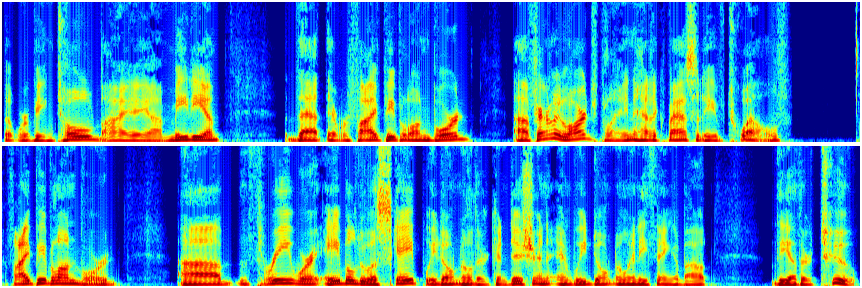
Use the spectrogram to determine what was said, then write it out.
But we're being told by uh, media that there were five people on board. A fairly large plane had a capacity of 12. Five people on board. Uh, three were able to escape. We don't know their condition, and we don't know anything about the other two.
